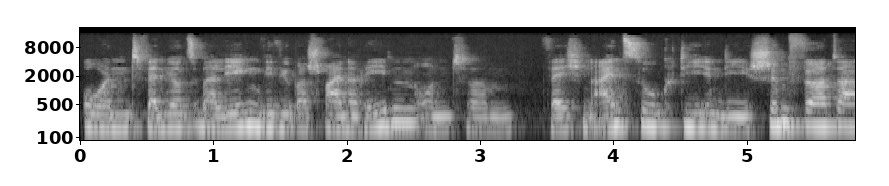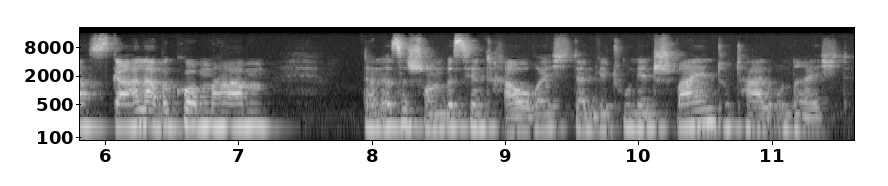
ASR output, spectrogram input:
Und wenn wir uns überlegen, wie wir über Schweine reden und ähm, welchen Einzug die in die Schimpfwörter-Skala bekommen haben, dann ist es schon ein bisschen traurig, denn wir tun den Schweinen total Unrecht.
